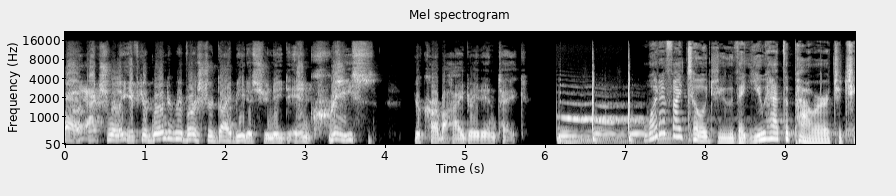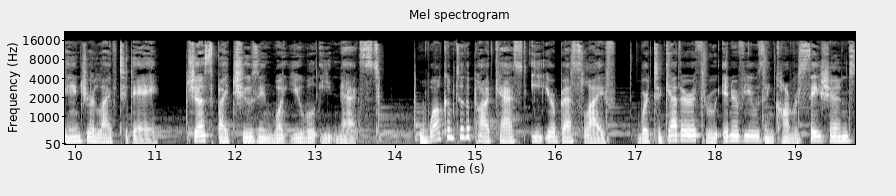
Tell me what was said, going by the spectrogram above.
Uh, actually, if you're going to reverse your diabetes, you need to increase your carbohydrate intake. What if I told you that you had the power to change your life today just by choosing what you will eat next? Welcome to the podcast, Eat Your Best Life, where together through interviews and conversations,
